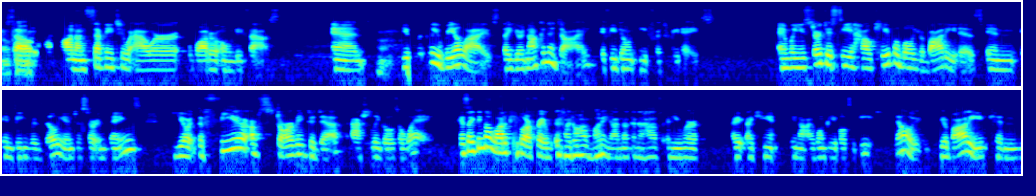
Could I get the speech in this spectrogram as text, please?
Okay. So I'm on on 72 hour water only fast. And you quickly realize that you're not going to die if you don't eat for three days. And when you start to see how capable your body is in, in being resilient to certain things, your the fear of starving to death actually goes away. Because I think a lot of people are afraid if I don't have money, I'm not going to have anywhere. I, I can't, you know, I won't be able to eat. No, your body can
